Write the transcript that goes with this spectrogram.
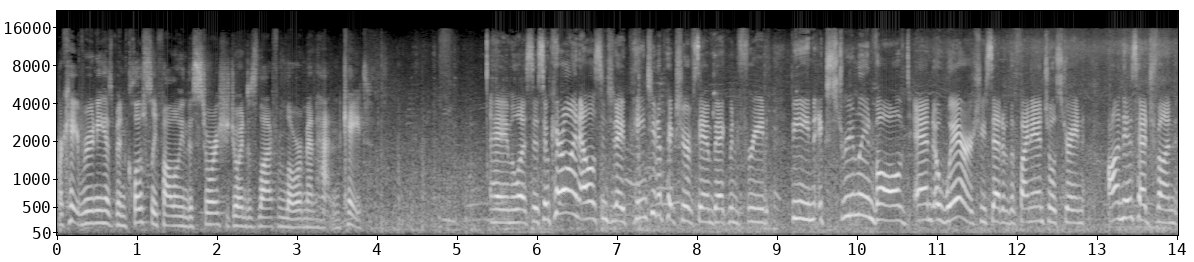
Our Kate Rooney has been closely following the story. She joins us live from lower Manhattan. Kate. Hey, Melissa. So, Caroline Ellison today painted a picture of Sam Bankman Fried being extremely involved and aware, she said, of the financial strain on his hedge fund,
